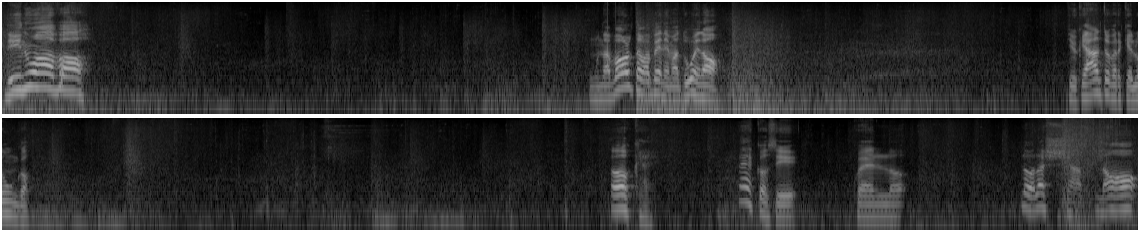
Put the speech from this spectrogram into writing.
Di nuovo! Una volta va bene, ma due no. Più che altro perché è lungo. Ok. E così. Quello. Lo lasciamo. No.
